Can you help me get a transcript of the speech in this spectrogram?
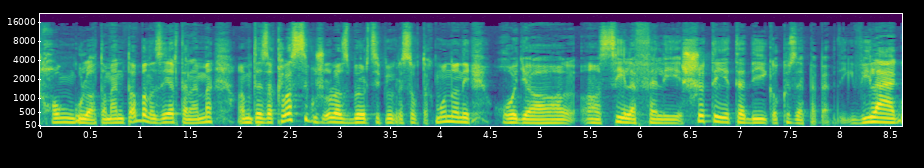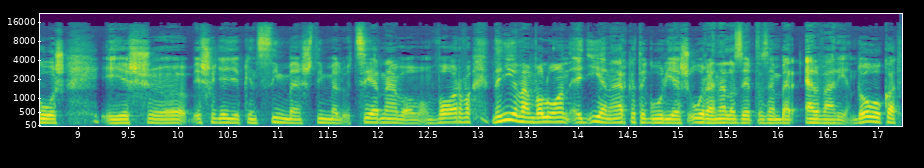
hangulata, mert abban az értelemben, amit ez a klasszikus olasz bőrcipőkre szoktak mondani, hogy a, a széle felé sötétedik, a közepe pedig világos, és, és hogy egyébként színben stimmelő cérnával van varva, de nyilvánvalóan egy ilyen árkategóriás óránál azért az ember elvár ilyen dolgokat,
